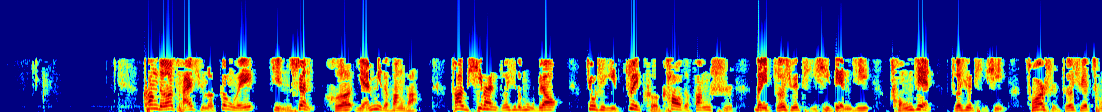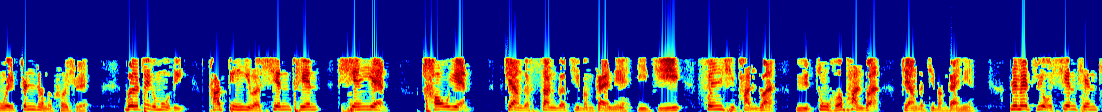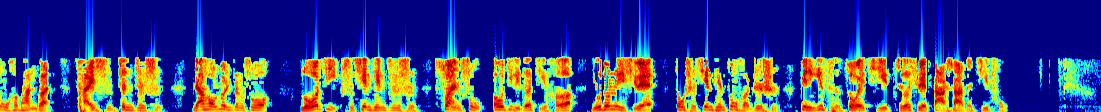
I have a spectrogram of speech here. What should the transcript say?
康德采取了更为谨慎和严密的方法，他的批判哲学的目标。就是以最可靠的方式为哲学体系奠基，重建哲学体系，从而使哲学成为真正的科学。为了这个目的，他定义了先天、先验、超验这样的三个基本概念，以及分析判断与综合判断这样的基本概念。认为只有先天综合判断才是真知识，然后论证说逻辑是先天知识，算术、欧几里得几何、牛顿力学。都是先天综合知识，并以此作为其哲学大厦的基础。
